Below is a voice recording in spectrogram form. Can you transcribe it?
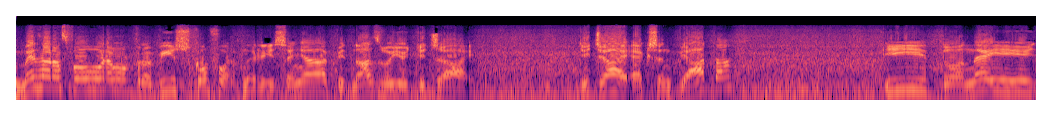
Ми зараз поговоримо про більш комфортне рішення під назвою DJI. DJI Action 5. І до неї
